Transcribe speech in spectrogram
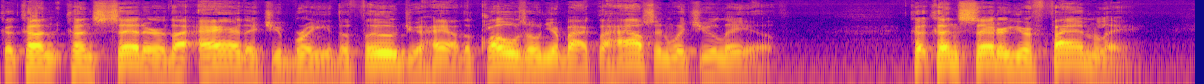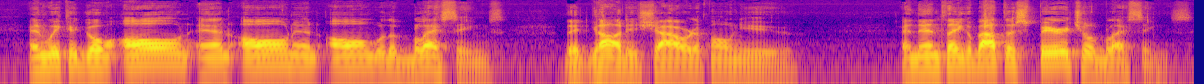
Con- consider the air that you breathe, the food you have, the clothes on your back, the house in which you live. C- consider your family. And we could go on and on and on with the blessings that God has showered upon you. And then think about the spiritual blessings.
